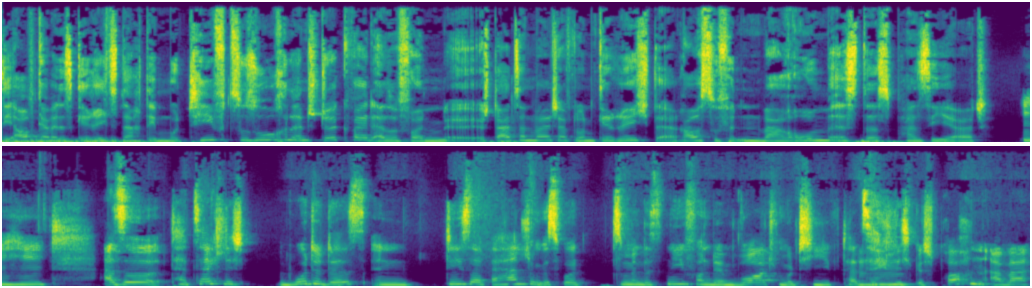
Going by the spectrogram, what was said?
die Aufgabe des Gerichts, nach dem Motiv zu suchen, ein Stück weit, also von äh, Staatsanwaltschaft und Gericht herauszufinden, äh, warum ist das passiert. Mhm. Also tatsächlich wurde das in dieser Verhandlung, es wurde zumindest nie von dem Wortmotiv tatsächlich mhm. gesprochen, aber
